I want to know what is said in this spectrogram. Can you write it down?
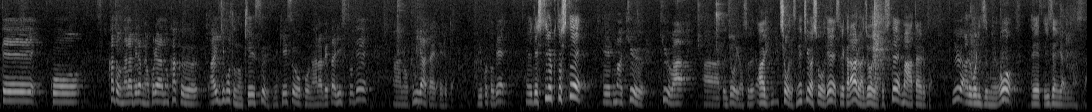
ってこう数を並べたのはこれはあの各 i 字ごとの係数ですね。係数をこう並べたリストであの組で与えているということで。で出力として、えーとまあ、9, 9はあと乗与それあ小ですね。9は小でそれから R は乗与としてまあ与えるというアルゴリズムを、えー、と以前やりました。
